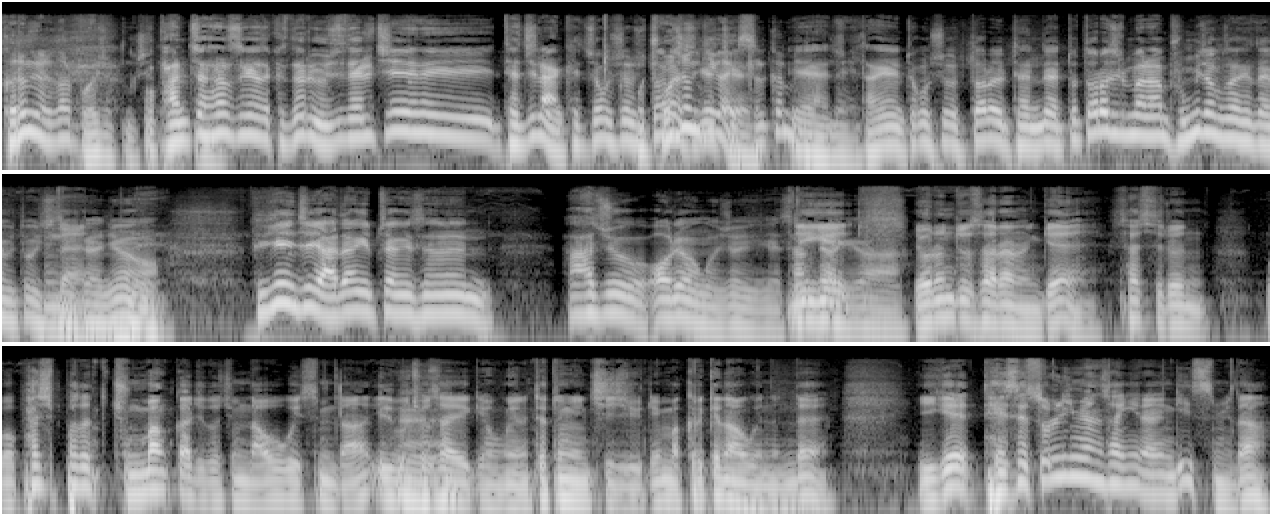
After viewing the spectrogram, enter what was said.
그런 결과를 보여줬던 것이죠. 뭐 반짝 상승해서 그대로 유지될지 되지는 않겠죠. 조금씩 뭐. 조정기가 있을 겁니다. 예, 네. 당연히 조금씩 조금씩 떨어질 텐데 또 떨어질 만한 북미 정상회담이 또 있으니까요. 네. 그게 이제 야당 입장에서는 아주 어려운 거죠. 이게 상대하기가. 여론조사라는 게 사실은 뭐 80% 중반까지도 지금 나오고 있습니다. 일부 네. 조사의 경우에는 대통령 지지율이 막 그렇게 나오고 있는데 이게 대세 쏠림 현상이라는 게 있습니다.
